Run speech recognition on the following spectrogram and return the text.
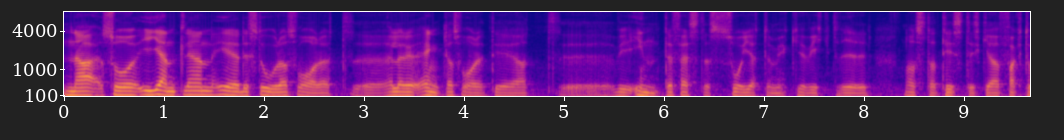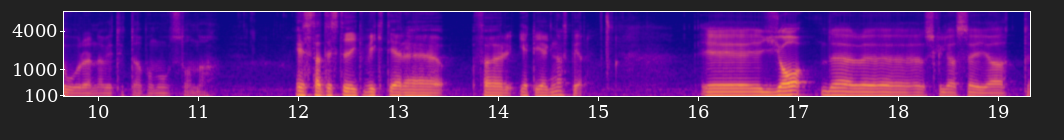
Nej, så egentligen är det stora svaret, eh, eller det enkla svaret är att eh, vi inte fäster så jättemycket vikt vid några statistiska faktorer när vi tittar på motståndarna. Är statistik viktigare för ert egna spel? Eh, ja, där skulle jag säga att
